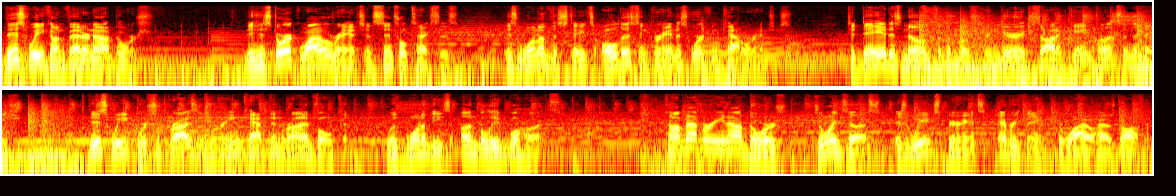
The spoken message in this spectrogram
This week on Veteran Outdoors. The historic YO Ranch in Central Texas is one of the state's oldest and grandest working cattle ranches. Today it is known for the most premier exotic game hunts in the nation. This week we're surprising Marine Captain Ryan Voltin with one of these unbelievable hunts. Combat Marine Outdoors joins us as we experience everything the YO has to offer.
